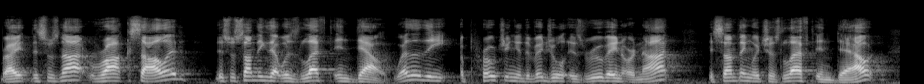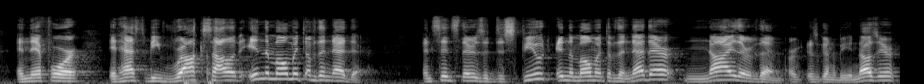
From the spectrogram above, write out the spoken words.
right? This was not rock solid. This was something that was left in doubt. Whether the approaching individual is Ruvain or not is something which is left in doubt, and therefore it has to be rock solid in the moment of the neder. And since there's a dispute in the moment of the neder, neither of them are, is going to be a nazir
